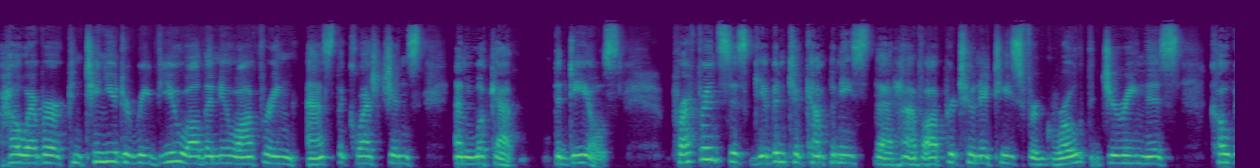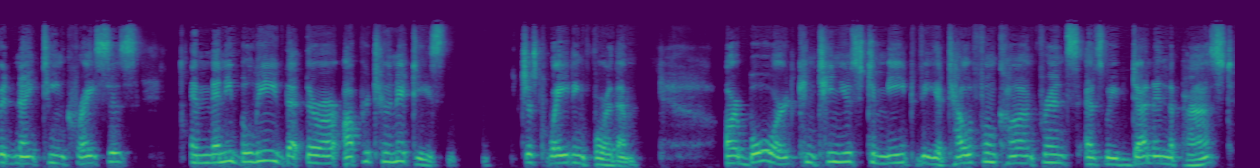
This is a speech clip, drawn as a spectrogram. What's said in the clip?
however, continue to review all the new offering, ask the questions, and look at the deals. Preference is given to companies that have opportunities for growth during this COVID 19 crisis, and many believe that there are opportunities just waiting for them. Our board continues to meet via telephone conference as we've done in the past.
